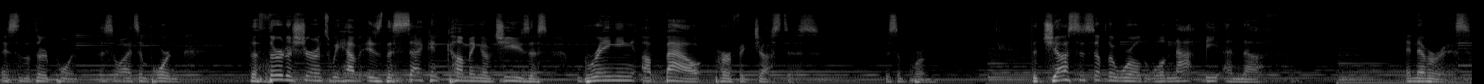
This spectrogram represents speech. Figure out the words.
This is the third point. This is why it's important. The third assurance we have is the second coming of Jesus, bringing about perfect justice. This is important. The justice of the world will not be enough, it never is.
